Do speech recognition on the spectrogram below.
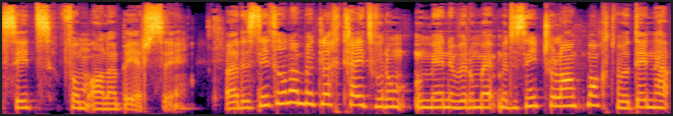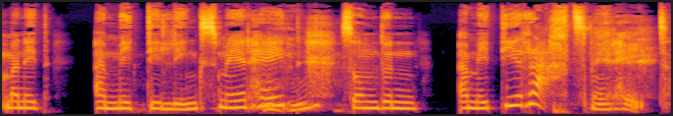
Sitz vom Alain Berset. Wäre das nicht eine Möglichkeit? Warum, meine, warum hat man das nicht schon lange gemacht? Weil dann hat man nicht eine Mitte-Links-Mehrheit, mhm. sondern eine Mitte-Rechts-Mehrheit.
